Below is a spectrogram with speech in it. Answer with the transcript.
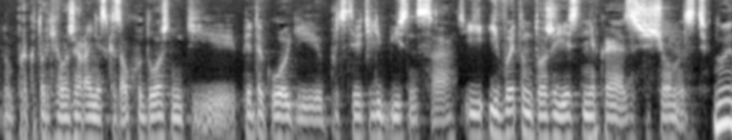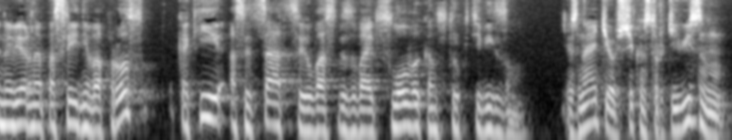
ну, про которых которых я уже ранее сказал, художники, педагоги, представители бизнеса. И, и в этом тоже есть некая защищенность. Ну и, наверное, последний вопрос. Какие ассоциации у вас вызывает слово «конструктивизм»? Знаете, вообще конструктивизм,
